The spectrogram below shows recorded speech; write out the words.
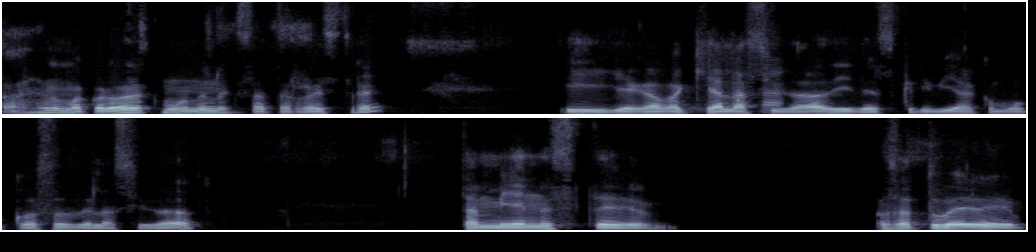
ay, no me acuerdo, era como un extraterrestre y llegaba aquí a la Ajá. ciudad y describía como cosas de la ciudad. También, este, o sea, tuve,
